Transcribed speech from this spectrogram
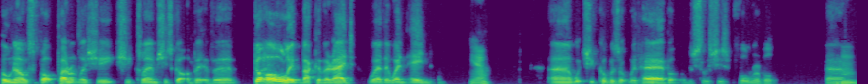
Who knows? But apparently, she she claims she's got a bit of a got a hole in the back of her head where they went in. Yeah uh, which she covers up with hair, but obviously she's vulnerable. Uh, mm.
